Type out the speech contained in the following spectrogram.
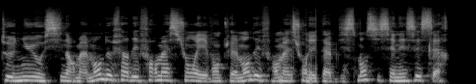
tenus aussi normalement de faire des formations et éventuellement des formations d'établissement si c'est nécessaire.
